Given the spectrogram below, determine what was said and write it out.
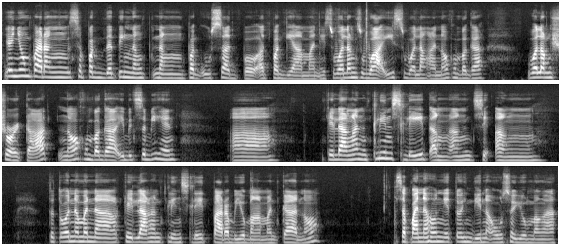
Yan yung parang sa pagdating ng, ng pag-usad po at pagyaman is walang wais, walang ano, kumbaga, walang shortcut, no? Kumbaga, ibig sabihin, uh, kailangan clean slate ang ang si, ang totoo naman na kailangan clean slate para yumaman ka, no? Sa panahon nito hindi na uso yung mga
